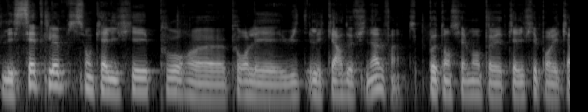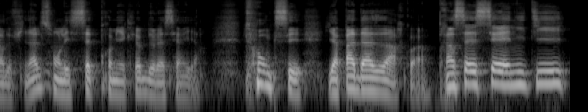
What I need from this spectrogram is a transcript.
les sept clubs qui sont qualifiés pour, euh, pour les, 8, les quarts de finale, enfin qui potentiellement peuvent être qualifiés pour les quarts de finale, sont les sept premiers clubs de la Serie A. Donc il n'y a pas d'hasard quoi. Princesse Serenity,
